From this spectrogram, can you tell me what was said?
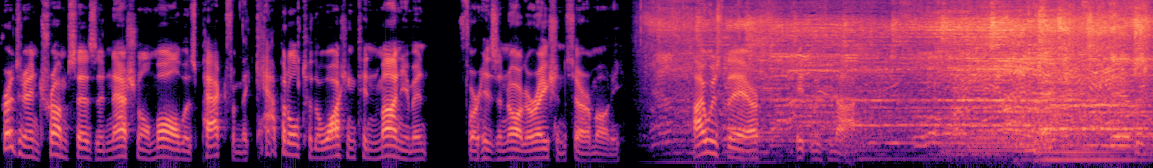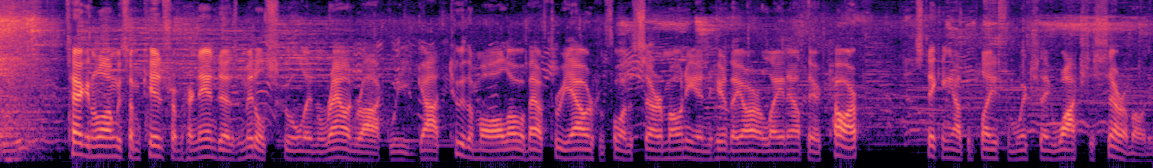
President Trump says the National Mall was packed from the Capitol to the Washington Monument for his inauguration ceremony. I was there, it was not. Tagging along with some kids from Hernandez Middle School in Round Rock, we got to the mall, oh, about three hours before the ceremony, and here they are laying out their tarp, sticking out the place from which they watched the ceremony.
